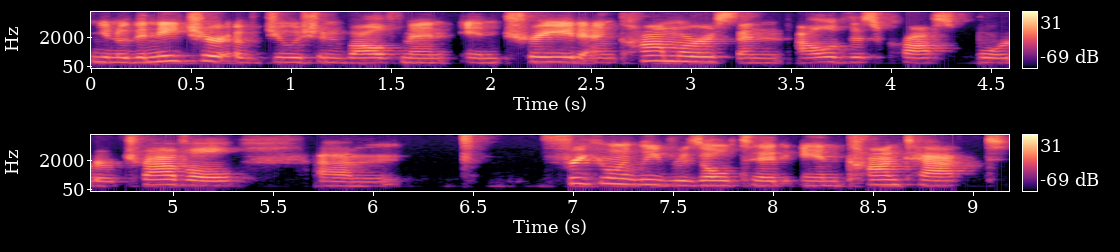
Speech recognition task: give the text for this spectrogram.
you know, the nature of Jewish involvement in trade and commerce and all of this cross-border travel um, frequently resulted in contact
